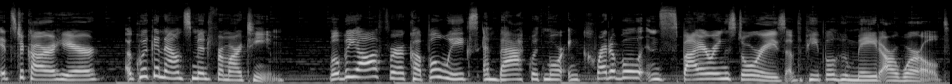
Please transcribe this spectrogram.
it's Takara here. A quick announcement from our team. We'll be off for a couple weeks and back with more incredible, inspiring stories of the people who made our world.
